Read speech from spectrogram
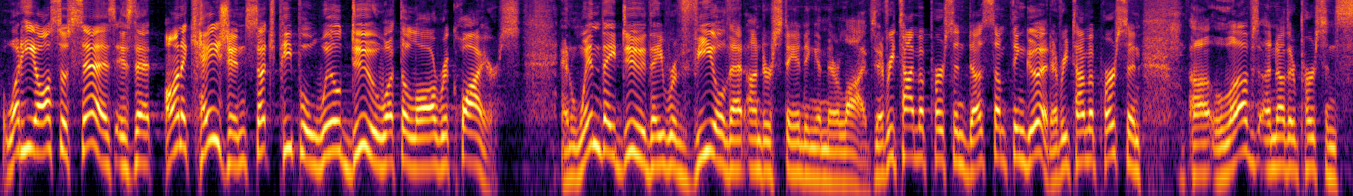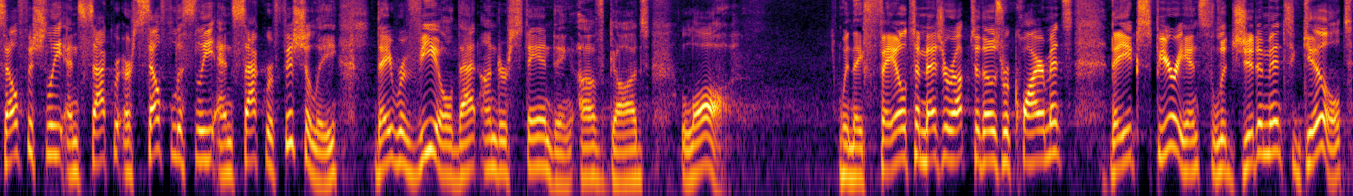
What he also says is that on occasion, such people will do what the law requires. And when they do, they reveal that understanding in their lives. Every time a person does something good, every time a person uh, loves another person selfishly and sacri- or selflessly and sacrificially, they reveal that understanding of God's law. When they fail to measure up to those requirements, they experience legitimate guilt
